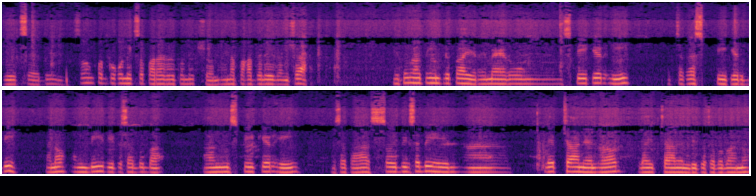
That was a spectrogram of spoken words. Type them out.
GX7 so ang pagkukonek sa parallel connection ay napakadali lang siya. Itong ating amplifier ay mayroong speaker E at saka speaker B. Ano? Ang B dito sa baba ang speaker A nasa taas. So, ibig sabihin, uh, left channel or right channel dito sa baba, no?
